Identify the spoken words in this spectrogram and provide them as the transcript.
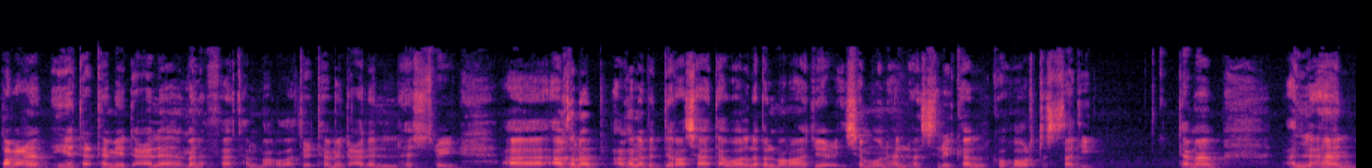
طبعا هي تعتمد على ملفات المرضى تعتمد على ال history uh, أغلب أغلب الدراسات أو أغلب المراجع يسمونها ال historical cohort study تمام؟ الآن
